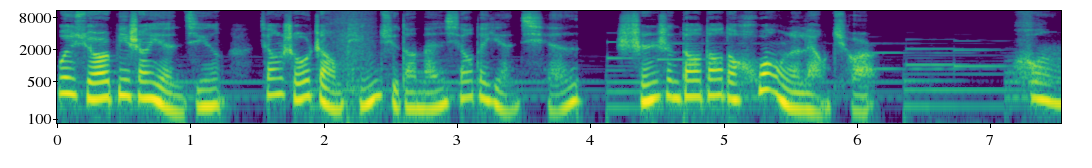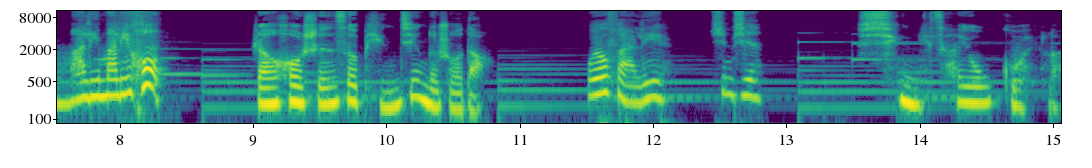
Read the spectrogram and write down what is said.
魏雪儿闭上眼睛，将手掌平举到南萧的眼前，神神叨叨的晃了两圈儿，轰麻利麻利轰，然后神色平静的说道：“我有法力，信不信？信你才有鬼了。”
